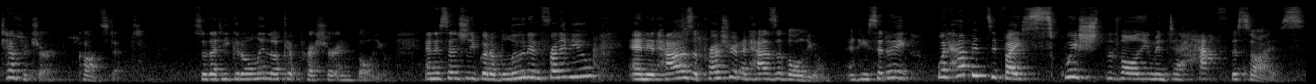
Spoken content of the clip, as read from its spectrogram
Temperature constant. So that he could only look at pressure and volume. And essentially, you've got a balloon in front of you, and it has a pressure and it has a volume. And he said, hey, what happens if I squish the volume into half the size?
